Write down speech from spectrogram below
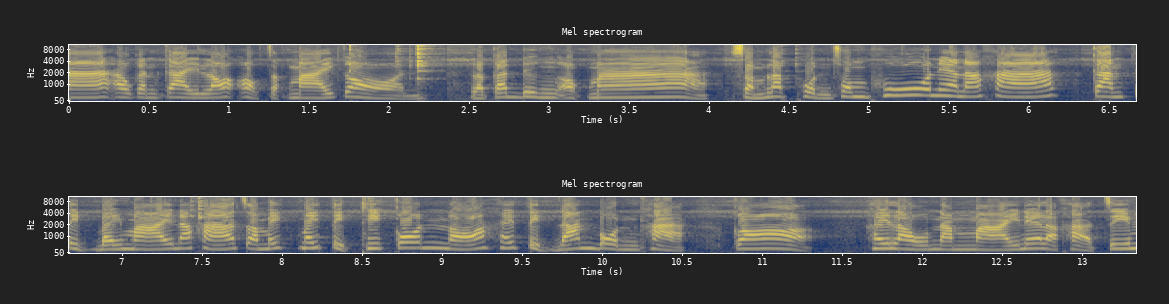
ะ เอากันไกรเลาะออกจากไม้ก่อน แล้วก็ดึงออกมาสำหรับผลชมพู่เนี่ยนะคะ การติดใบไม้นะคะ จะไม่ไม่ติดที่ก้นเนาะให้ติดด้านบนค่ะ ก็ให้เรานำไม้เนี่ยแหละค่ะ จิ้ม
